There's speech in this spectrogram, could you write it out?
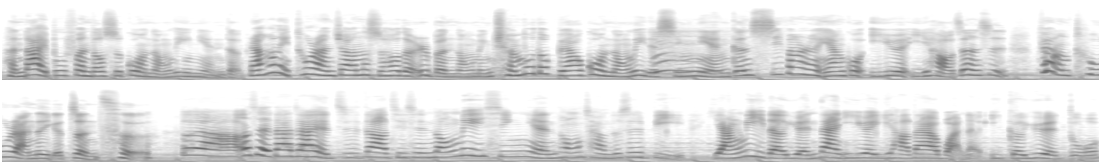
很大一部分都是过农历年的。然后你突然叫那时候的日本农民全部都不要过农历的新年，跟西方人一样过一月一号，真的是非常突然的一个政策。对啊，而且大家也知道，其实农历新年通常就是比阳历的元旦一月一号大概晚了一个月多，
